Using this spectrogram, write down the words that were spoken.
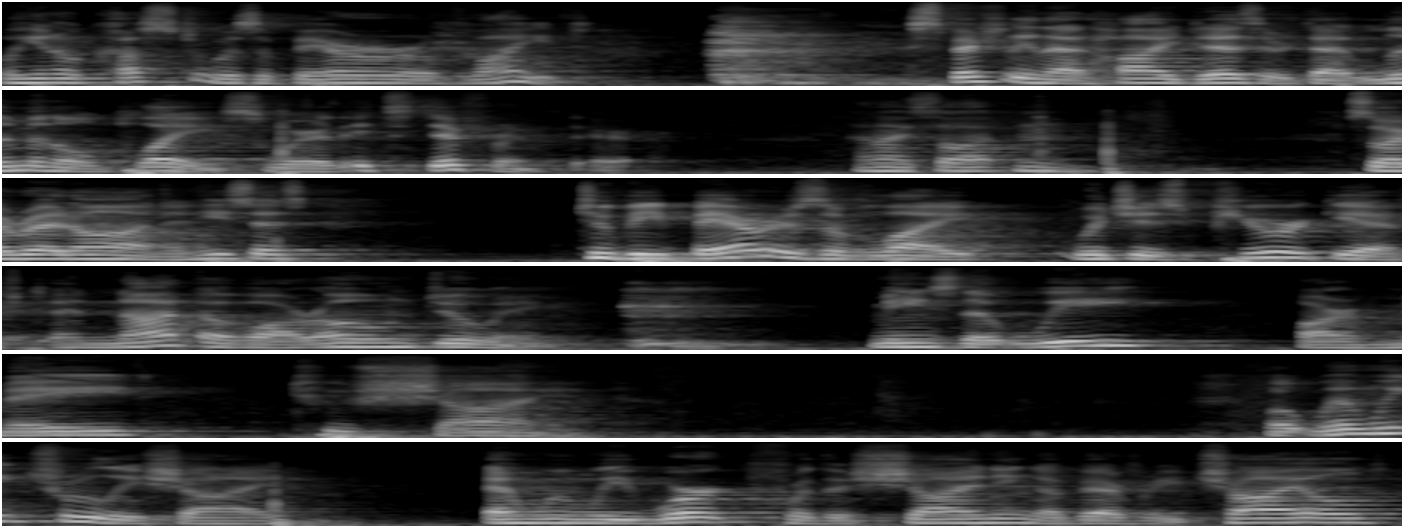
well, you know, Custer was a bearer of light, especially in that high desert, that liminal place where it's different there. And I thought, hmm, so I read on, and he says, To be bearers of light, which is pure gift and not of our own doing, means that we are made to shine. But when we truly shine, and when we work for the shining of every child,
